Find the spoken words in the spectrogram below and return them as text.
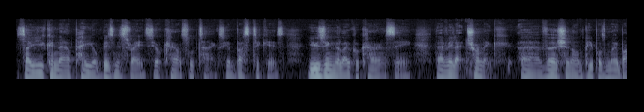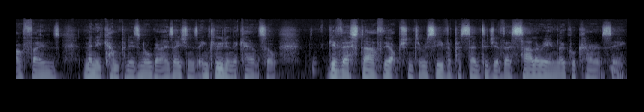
So you can now pay your business rates, your council tax, your bus tickets using the local currency. They have electronic uh, version on people's mobile phones. Many companies and organisations, including the council, give their staff the option to receive a percentage of their salary in local currency.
